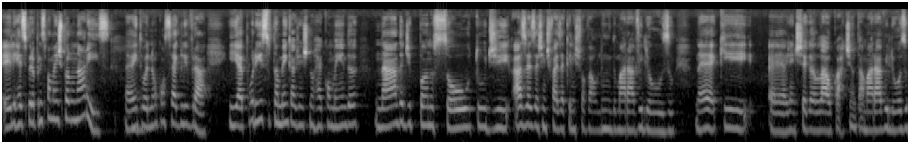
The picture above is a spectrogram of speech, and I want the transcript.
ele respira principalmente pelo nariz, né? Então ele não consegue livrar. E é por isso também que a gente não recomenda nada de pano solto, de às vezes a gente faz aquele enxoval lindo, maravilhoso, né? Que é, a gente chega lá, o quartinho está maravilhoso,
